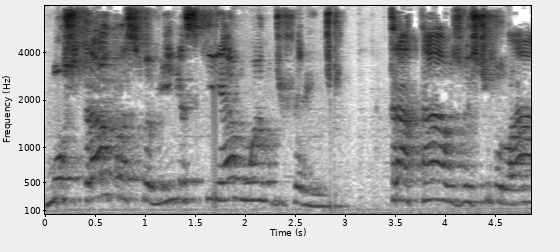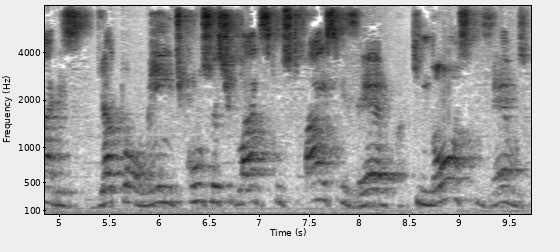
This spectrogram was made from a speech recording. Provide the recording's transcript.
mostrar para as famílias que é um ano diferente, tratar os vestibulares de atualmente com os vestibulares que os pais fizeram, que nós fizemos,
